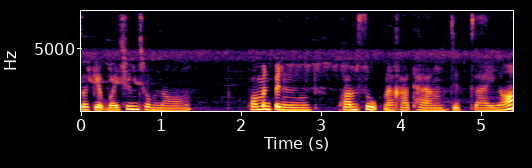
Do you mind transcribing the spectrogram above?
จะเก็บไว้ชื่นชมน้อง เพราะมันเป็นความสุขนะคะทางจิตใจเนาะ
